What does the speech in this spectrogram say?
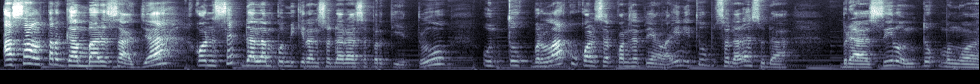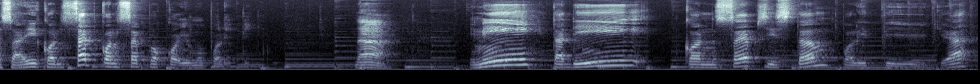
asal tergambar saja konsep dalam pemikiran saudara seperti itu untuk berlaku konsep-konsep yang lain itu saudara sudah berhasil untuk menguasai konsep-konsep pokok ilmu politik. Nah, ini tadi konsep sistem politik ya.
